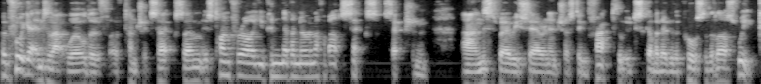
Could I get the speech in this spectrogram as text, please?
But before we get into that world of, of tantric sex, um, it's time for our You Can Never Know Enough About Sex section. And this is where we share an interesting fact that we've discovered over the course of the last week.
